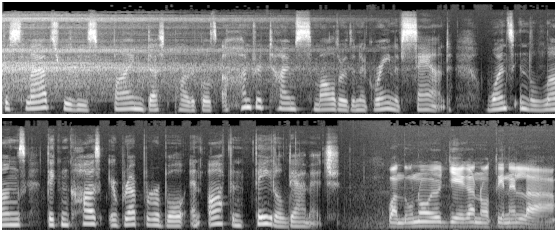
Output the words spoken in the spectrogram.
the slabs release fine dust particles a hundred times smaller than a grain of sand. Once in the lungs, they can cause irreparable and often fatal damage. Cuando uno llega no tiene la,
